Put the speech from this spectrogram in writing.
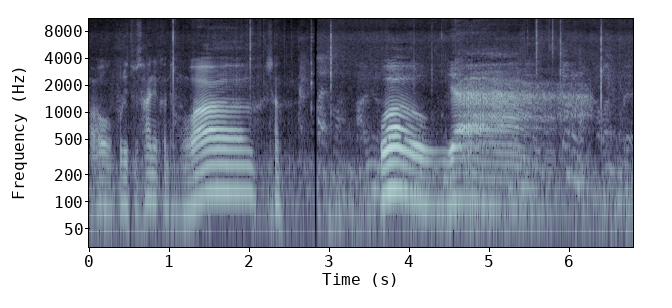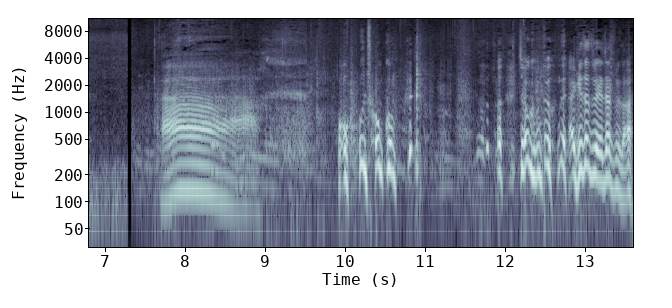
어우 불이 또 사니까 또 와우 참 와우 야. 아. 오 조금 조금 뜨겁네. 아, 괜찮습니다, 괜찮습니다.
